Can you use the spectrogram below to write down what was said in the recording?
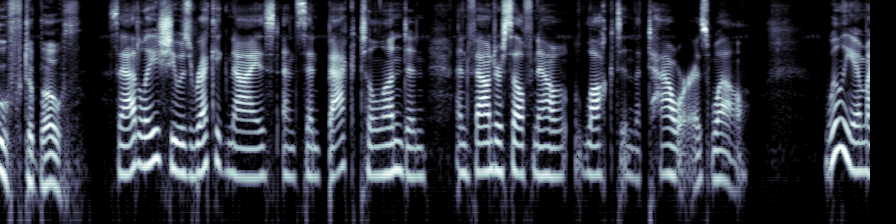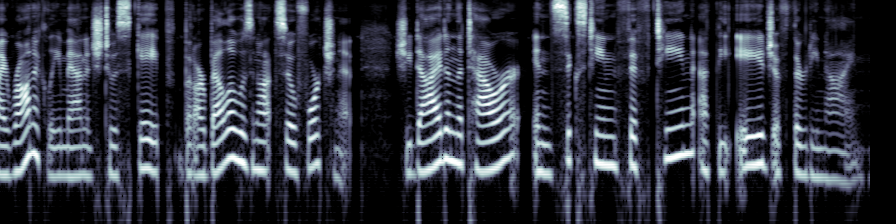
Oof to both. Sadly, she was recognized and sent back to London and found herself now locked in the tower as well. William ironically managed to escape, but Arbella was not so fortunate. She died in the tower in 1615 at the age of 39.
